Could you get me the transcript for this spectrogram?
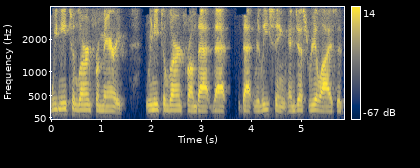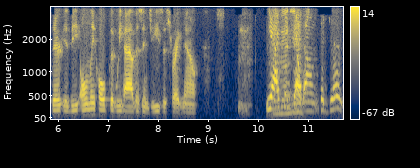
we need to learn from Mary. We need to learn from that that that releasing and just realize that there is the only hope that we have is in Jesus right now. Yeah, I think that um, the dirt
